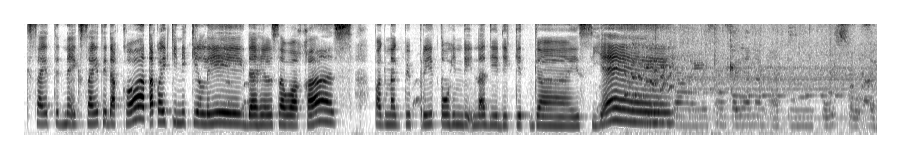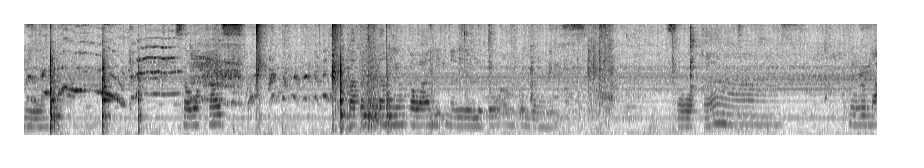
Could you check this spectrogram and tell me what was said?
Excited na excited ako at ako'y kinikilig dahil sa wakas, pag nagpiprito, hindi na didikit guys. Yay! Guys, ang saya ng ating puso dahil sa wakas, papalitan na yung kawali na nilulutuan ko guys. Sa wakas, meron na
